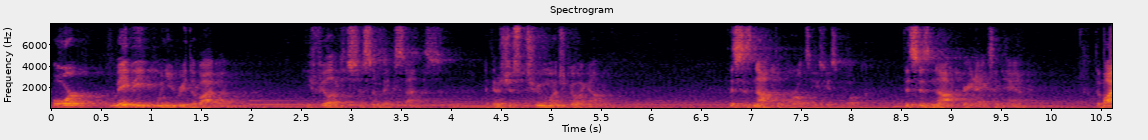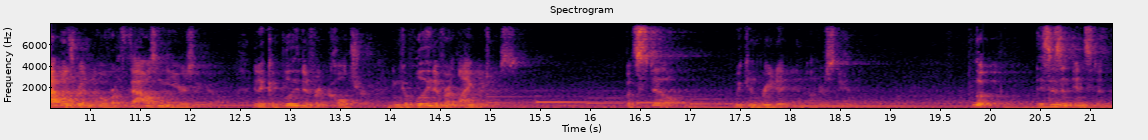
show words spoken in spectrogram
Or maybe when you read the Bible, you feel like it just doesn't make sense. Like there's just too much going on. This is not the world's easiest book. This is not green eggs and ham. The Bible was written over a thousand years ago in a completely different culture, in completely different languages. But still, we can read it and understand it. Look, this isn't instant.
